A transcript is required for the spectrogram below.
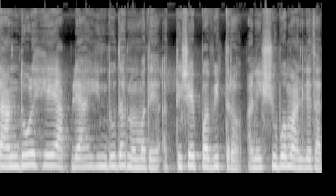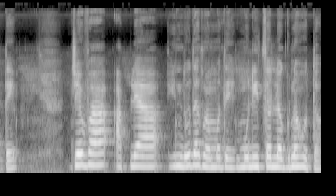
तांदूळ हे आपल्या हिंदू धर्मामध्ये अतिशय पवित्र आणि शुभ मानले जाते. जेव्हा आपल्या हिंदू धर्मामध्ये मुलीचं लग्न होतं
